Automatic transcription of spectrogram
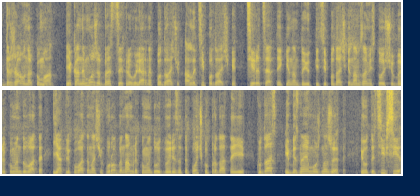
державу наркоман, яка не може без цих регулярних подачок, але ці подачки, ці рецепти, які нам дають під ці подачки, нам замість того, щоб рекомендувати, як лікувати наші хвороби, нам рекомендують вирізати почку, продати її кудись, і без неї можна жити. І от оці всі е,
